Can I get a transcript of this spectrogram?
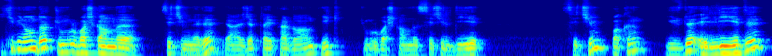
2014 Cumhurbaşkanlığı seçimleri yani Recep Tayyip Erdoğan'ın ilk Cumhurbaşkanlığı seçildiği seçim bakın %57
